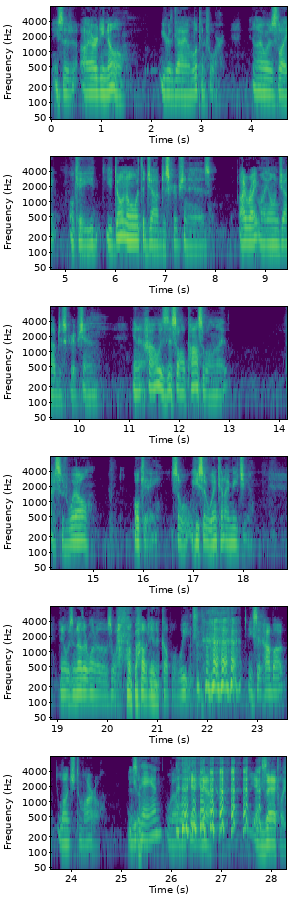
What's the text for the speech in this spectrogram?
He said, I already know you're the guy I'm looking for. And I was like, Okay, you, you don't know what the job description is. I write my own job description. And how is this all possible? And I, I said, Well, okay. So he said, When can I meet you? And it was another one of those, well, about in a couple of weeks. he said, How about lunch tomorrow? I you said, paying? Well, okay, yeah, exactly.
